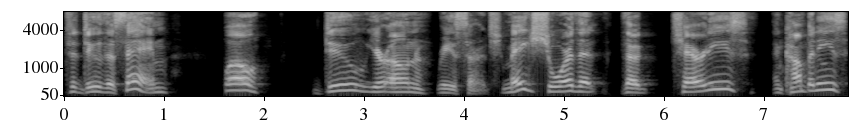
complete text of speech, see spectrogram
to do the same, well, do your own research. Make sure that the charities and companies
